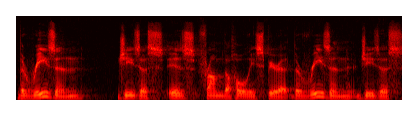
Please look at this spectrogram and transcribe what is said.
The reason Jesus is from the Holy Spirit. The reason Jesus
